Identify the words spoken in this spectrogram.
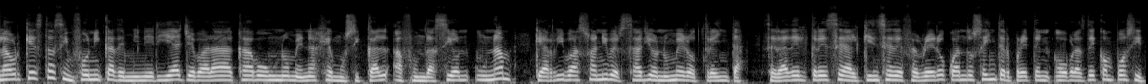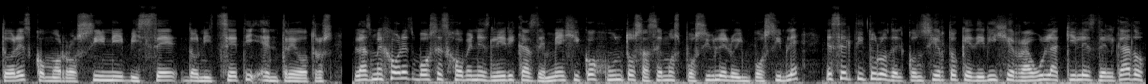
La Orquesta Sinfónica de Minería llevará a cabo un homenaje musical a Fundación UNAM, que arriba a su aniversario número 30. Será del 13 al 15 de febrero cuando se interpreten obras de compositores como Rossini, Bizet, Donizetti, entre otros. Las mejores voces jóvenes líricas de México, Juntos hacemos posible lo imposible, es el título del concierto que dirige Raúl Aquiles Delgado,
